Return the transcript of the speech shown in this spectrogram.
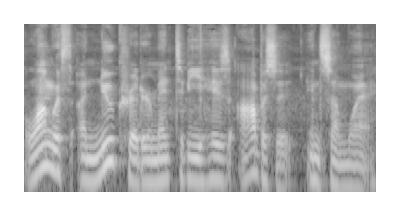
along with a new critter meant to be his opposite in some way.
